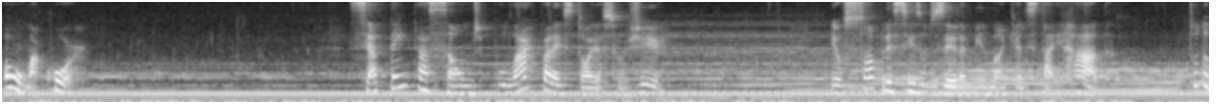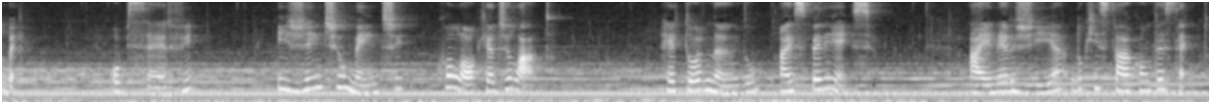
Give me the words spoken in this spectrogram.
ou uma cor? Se a tentação de pular para a história surgir, eu só preciso dizer à minha irmã que ela está errada? Tudo bem. Observe e gentilmente coloque-a de lado, retornando à experiência, à energia do que está acontecendo.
